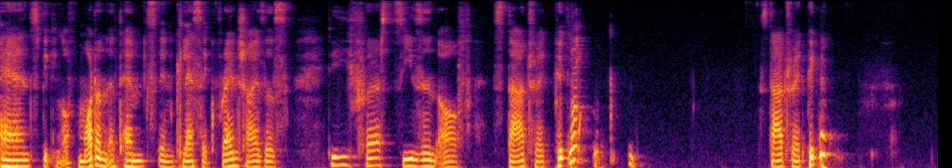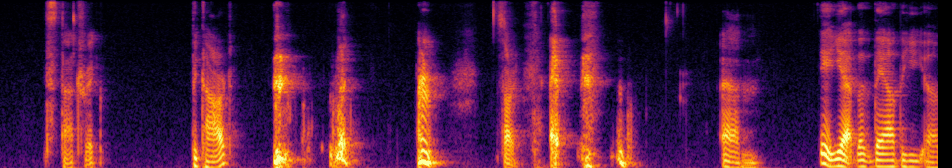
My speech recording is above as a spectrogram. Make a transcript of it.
And speaking of modern attempts in classic franchises the first season of Star Trek Pic Star Trek Pic Star Trek Picard Sorry. um, yeah, there the uh,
